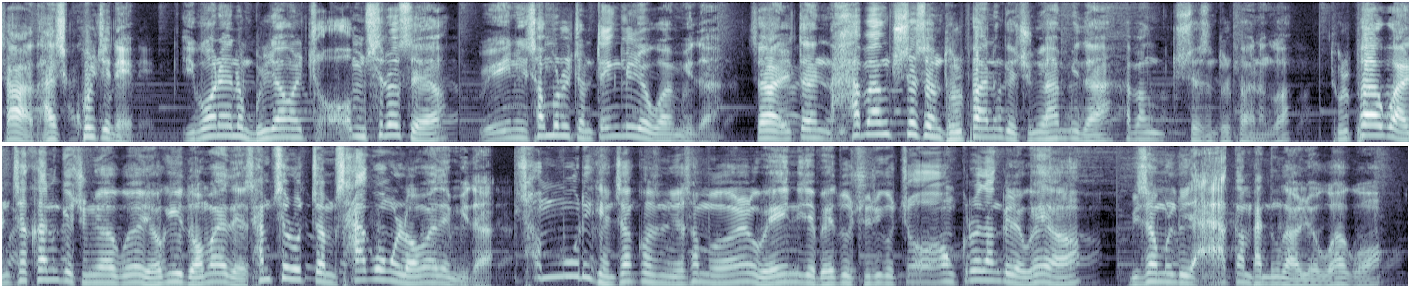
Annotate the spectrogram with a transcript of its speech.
자 다시 콜 진입 이번에는 물량을 좀 실었어요. 외인이 선물을 좀 땡기려고 합니다. 자 일단 하방 추세선 돌파하는 게 중요합니다. 하방 추세선 돌파하는 거. 돌파하고 안착하는 게 중요하고요. 여기 넘어야 돼요. 375.40을 넘어야 됩니다. 선물이 괜찮거든요 선물. 외인 이제 매도 줄이고 좀 끌어당기려고 해요. 미선물도 약간 반등 나오려고 하고.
